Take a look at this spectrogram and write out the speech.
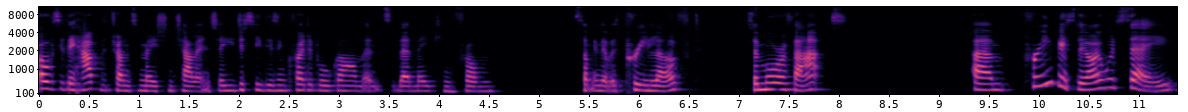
obviously, they have the transformation challenge, so you just see these incredible garments that they're making from something that was pre-loved. So more of that. Um, previously, I would say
